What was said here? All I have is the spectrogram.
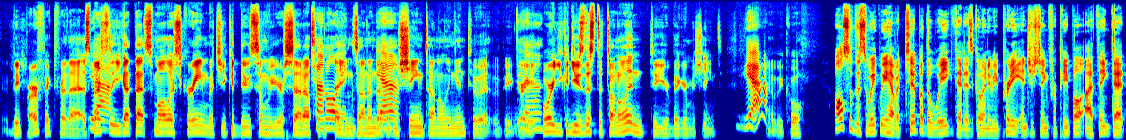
It'd be perfect for that. Especially you got that smaller screen, but you could do some of your setup and things on another yeah. machine tunneling into it would be great. Yeah. Or you could use this to tunnel into your bigger machines. Yeah. That would be cool. Also, this week we have a tip of the week that is going to be pretty interesting for people. I think that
